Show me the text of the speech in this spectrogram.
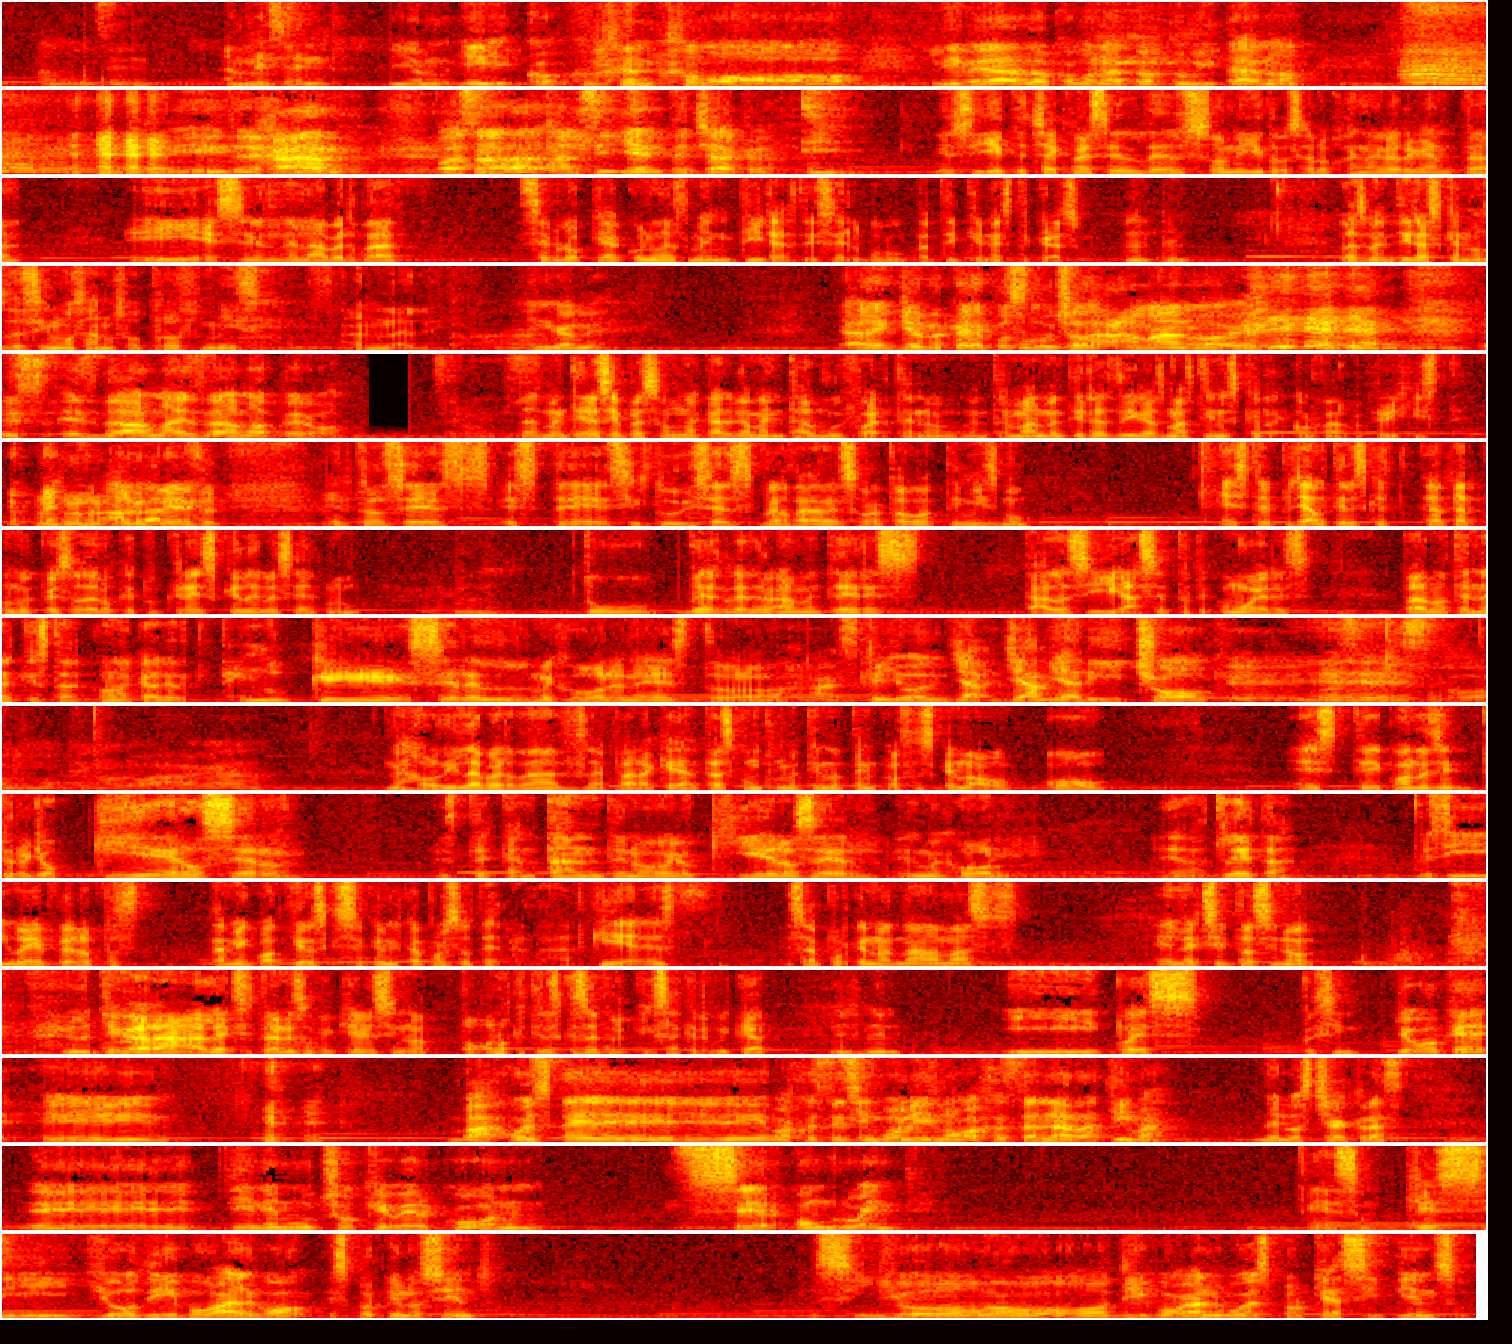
Amén. Y, y co- co- como liberarlo como la tortuguita, ¿no? Y dejar pasar a- al siguiente chakra. El siguiente chakra es el del sonido, se aloja en la garganta y es el de la verdad. Se bloquea con las mentiras, dice el gurú Patik en este caso. Las mentiras que nos decimos a nosotros mismos. Ándale. Ángale. Ay, Yo creo que le puso mucho drama, ¿no? es, es drama, es drama, pero... Las mentiras siempre son una carga mental muy fuerte, ¿no? Entre más mentiras digas, más tienes que recordar lo que dijiste. Entonces, este, si tú dices verdades, sobre todo a ti mismo, este, pues ya no tienes que cargar con el peso de lo que tú crees que debe ser, ¿no? Tú verdaderamente eres tal así, acéptate como eres, para no tener que estar con la carga de que tengo que ser el mejor en esto. ¿no? Ah, es que yo ya, ya había dicho que iba a hacer Es- esto, que no. Mejor di la verdad, o sea, para que andas comprometiéndote en cosas que no. O, este, cuando dicen, pero yo quiero ser, este, cantante, ¿no? Yo quiero ser el mejor eh, atleta. Pues sí, güey, pero pues también cuando tienes que sacrificar por eso, ¿de verdad quieres? O sea, porque no es nada más el éxito, sino llegar a- al éxito en eso que quieres, sino todo lo que tienes que sacri- sacrificar. Y pues, pues sí, Yo creo que eh, bajo este bajo este simbolismo, bajo esta narrativa de los chakras, eh, tiene mucho que ver con ser congruente. eso. Que si yo digo algo es porque lo siento. Si yo digo algo es porque así pienso.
